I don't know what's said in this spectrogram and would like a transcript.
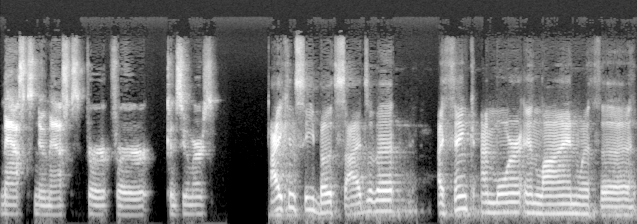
masks no masks for for consumers i can see both sides of it I think I'm more in line with the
